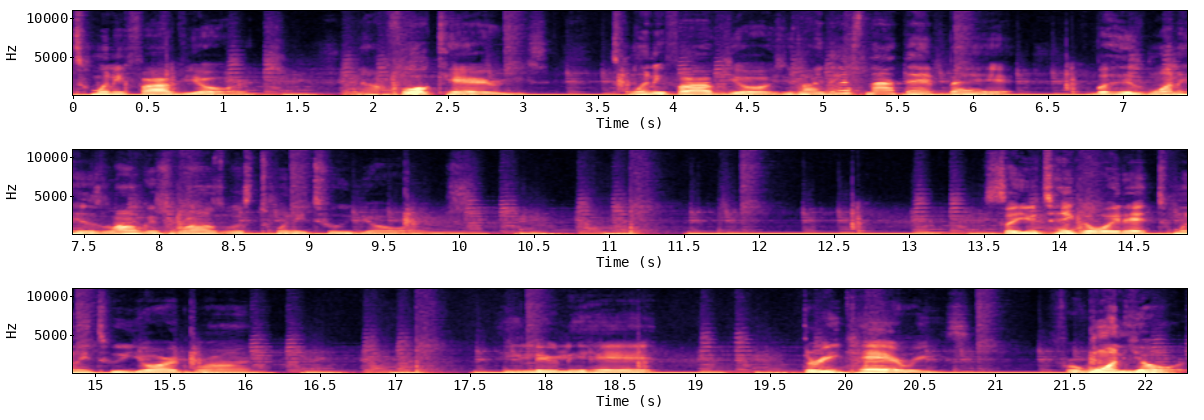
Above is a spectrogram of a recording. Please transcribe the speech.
25 yards. Now four carries, 25 yards. You're like, that's not that bad. But his one of his longest runs was 22 yards. So you take away that 22 yard run, he literally had three carries for one yard.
